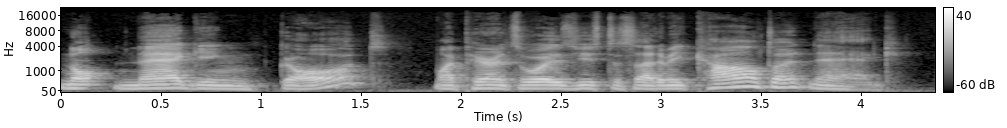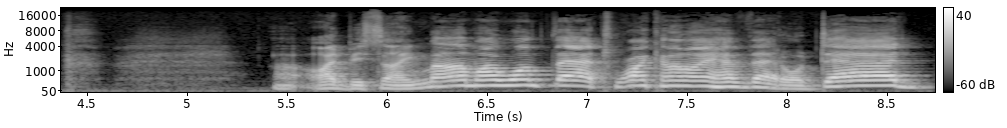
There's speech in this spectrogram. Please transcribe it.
not nagging God. My parents always used to say to me, Karl, don't nag. Uh, I'd be saying, Mum, I want that. Why can't I have that? Or Dad,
